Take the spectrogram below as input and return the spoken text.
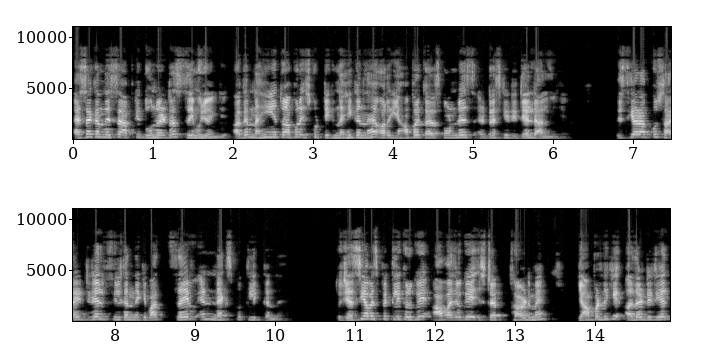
ऐसा करने से आपके दोनों एड्रेस सेम हो जाएँगे। अगर नहीं है तो यहाँ पर इसको टिक नहीं करना है और यहाँ पर करस्पॉन्डेंस एड्रेस की डिटेल डालनी है। इसके बाद आपको सारी डिटेल फिल करने के बाद सेव एंड नेक्स्ट पर क्लिक करना है। तो जैसे ही आप इस पर क्लिक करोगे, आप आ जाओगे स्टेप थर्ड में। यहाँ पर देखिए अदर डिटेल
